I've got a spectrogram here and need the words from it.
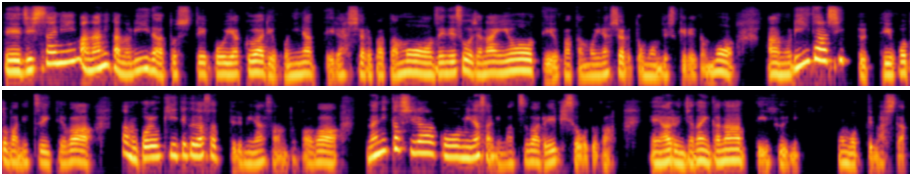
で、実際に今何かのリーダーとしてこう役割を担っていらっしゃる方も、全然そうじゃないよっていう方もいらっしゃると思うんですけれども、あの、リーダーシップっていう言葉については、多分これを聞いてくださってる皆さんとかは、何かしらこう皆さんにまつわるエピソードが、え、あるんじゃないかなっていうふうに思ってました。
